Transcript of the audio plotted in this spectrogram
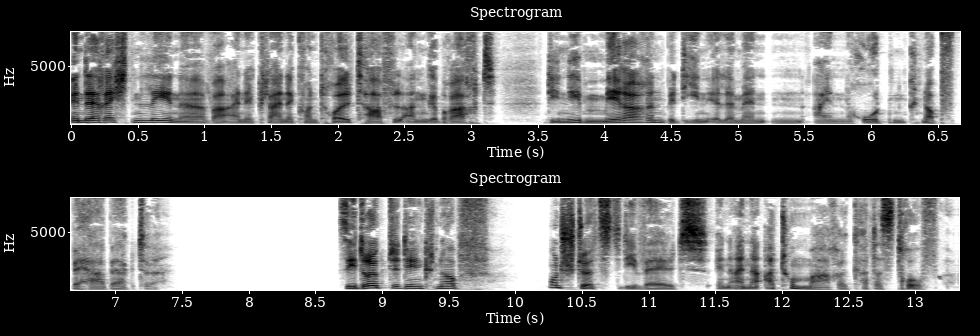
In der rechten Lehne war eine kleine Kontrolltafel angebracht, die neben mehreren Bedienelementen einen roten Knopf beherbergte. Sie drückte den Knopf und stürzte die Welt in eine atomare Katastrophe.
